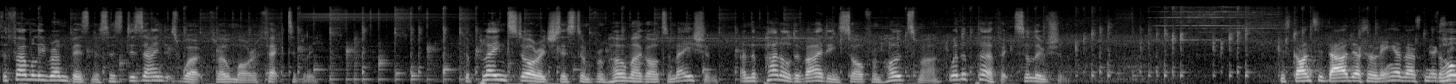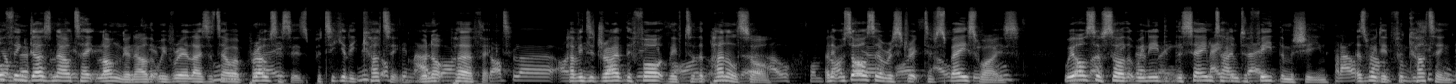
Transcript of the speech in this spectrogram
the family-run business has designed its workflow more effectively. The plane storage system from Homag Automation and the panel dividing saw from Holzma were the perfect solution. The whole thing does now take longer now that we've realised that our processes, particularly cutting, were not perfect, having to drive the forklift to the panel saw, and it was also restrictive space-wise. We also saw that we needed the same time to feed the machine as we did for cutting,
